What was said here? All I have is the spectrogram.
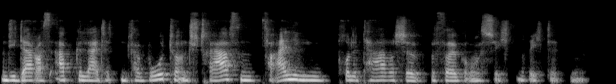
und die daraus abgeleiteten Verbote und Strafen vor allen Dingen proletarische Bevölkerungsschichten richteten.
